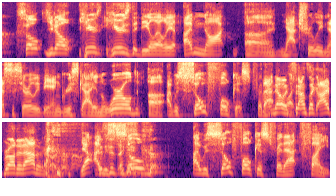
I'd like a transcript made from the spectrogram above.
So you know, here's here's the deal, Eliot. I'm not uh, naturally necessarily the angriest guy in the world. Uh, I was so focused for that. I know it sounds like I brought it out of you. Yeah, I was is- so I was so focused for that fight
